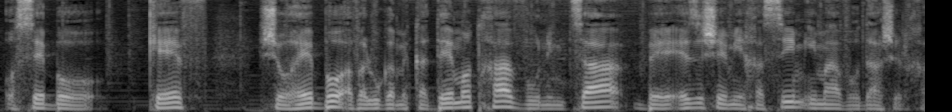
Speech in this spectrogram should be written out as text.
עושה בו כיף, שוהה בו, אבל הוא גם מקדם אותך והוא נמצא באיזה שהם יחסים עם העבודה שלך.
